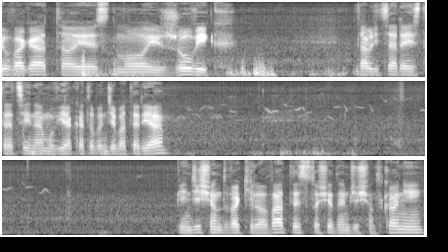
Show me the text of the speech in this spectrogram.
uwaga, to jest mój żółwik. Tablica rejestracyjna mówi jaka to będzie bateria. 52 kW, 170 koni.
